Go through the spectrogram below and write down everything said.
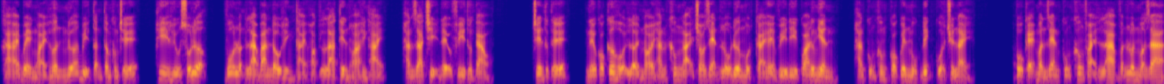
khả ái bề ngoài hơn nữa bị tận tâm khống chế khi hữu số lượng, vô luận là ban đầu hình thái hoặc là tiến hóa hình thái, hắn giá trị đều phi thường cao. Trên thực tế, nếu có cơ hội lời nói hắn không ngại cho rèn lộ đưa một cái hệ vi đi qua đương nhiên, hắn cũng không có quên mục đích của chuyến này. Bộ kẹ mẩn gen cũng không phải là vẫn luôn mở ra,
